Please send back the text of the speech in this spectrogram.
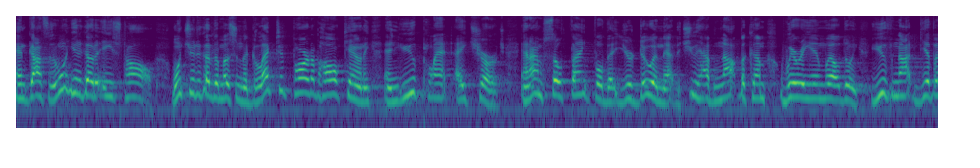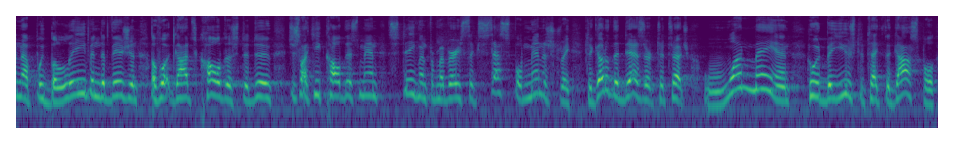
And God says, I want you to go to East Hall. I want you to go to the most neglected part of Hall County and you plant a church. And I'm so thankful that you're doing that, that you have not become weary in well doing. You've not given up. We believe in the vision of what God's called us to do, just like He called this man, Stephen, from a very successful ministry to go to the desert to touch one man who would be used to take the gospel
